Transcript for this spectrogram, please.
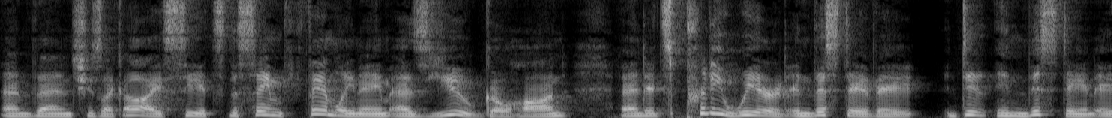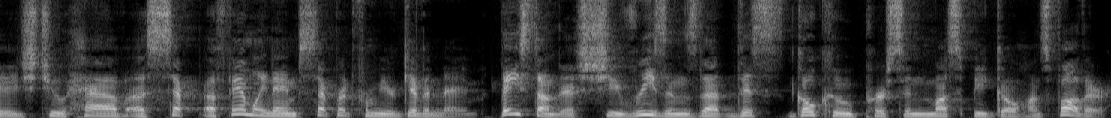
And then she's like, oh, I see it's the same family name as you, Gohan. And it's pretty weird in this day of a in this day and age to have a sep- a family name separate from your given name. Based on this, she reasons that this Goku person must be Gohan's father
